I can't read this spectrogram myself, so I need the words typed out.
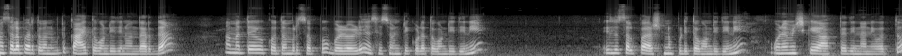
ಮಸಾಲೆ ಪದಾರ್ಥ ಬಂದುಬಿಟ್ಟು ಕಾಯಿ ತೊಗೊಂಡಿದ್ದೀನಿ ಒಂದು ಅರ್ಧ. ಮತ್ತು ಕೊತ್ತಂಬರಿ ಸೊಪ್ಪು, ಬೆಳ್ಳುಳ್ಳಿ, ಹಸಿ ಶುಂಠಿ ಕೂಡ ತೊಗೊಂಡಿದ್ದೀನಿ. ಇಲ್ಲಿ ಸ್ವಲ್ಪ ಅರಶಿನ ಪುಡಿ ತೊಗೊಂಡಿದ್ದೀನಿ. ಒಣಮೆಣ್ಸಿಕಾಯಿ ಹಾಕ್ತಾಯಿದ್ದೀನಿ ನಾನು ಇವತ್ತು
